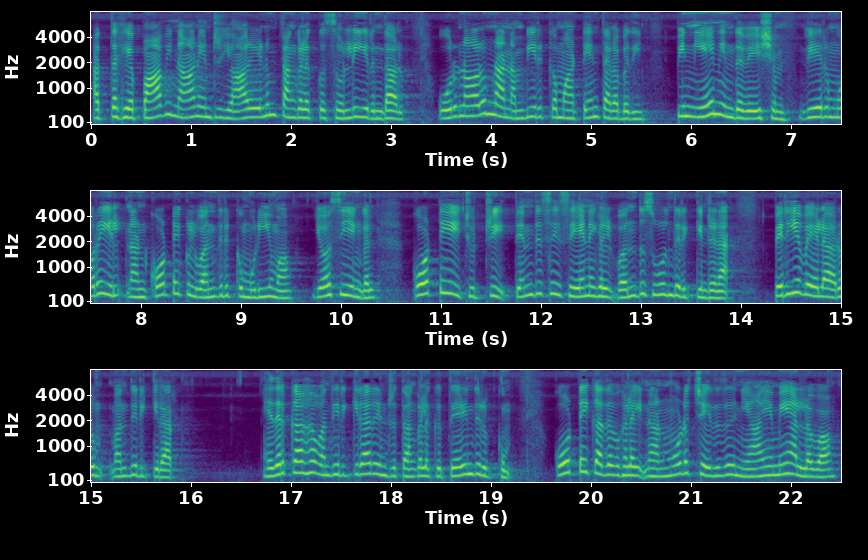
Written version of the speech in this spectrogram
அத்தகைய பாவி நான் என்று யாரேனும் தங்களுக்கு சொல்லியிருந்தால் ஒரு நாளும் நான் நம்பியிருக்க மாட்டேன் தளபதி. பின் ஏன் இந்த வேஷம்? வேறு முறையில் நான் கோட்டைக்குள் வந்திருக்க முடியுமா? யோசியுங்கள். கோட்டையை சுற்றி தென்திசை சேனைகள் வந்து சூழ்ந்திருக்கின்றன. பெரிய வேளாரும் வந்திருக்கிறார். எதற்காக வந்திருக்கிறார் என்று தங்களுக்கு தெரிந்திருக்கும். கோட்டை கதவுகளை நான் மூடச் செய்தது நியாயமே அல்லவா?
